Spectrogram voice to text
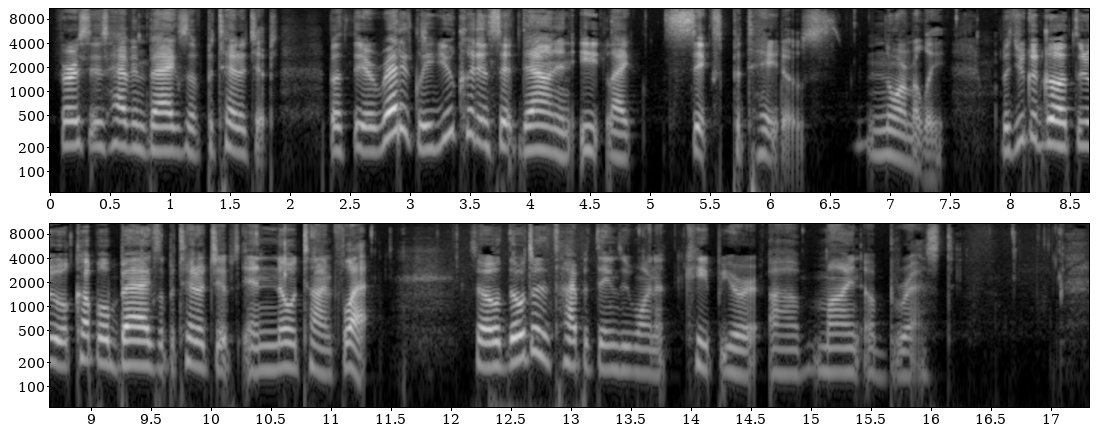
versus having bags of potato chips. But theoretically, you couldn't sit down and eat like six potatoes normally. But you could go through a couple bags of potato chips in no time flat. So those are the type of things you want to keep your uh, mind abreast.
